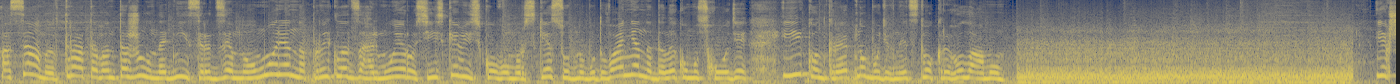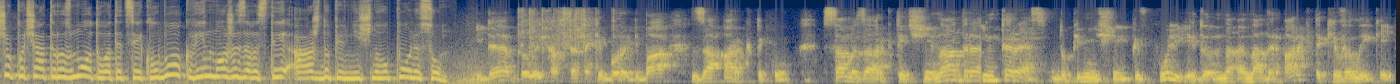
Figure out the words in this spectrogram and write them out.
А саме втрата вантажу на дні Середземного моря, наприклад, загальмує російське військово-морське суднобудування на Далекому Сході і конкретно будівництво Криголаму. Якщо почати розмотувати цей клубок, він може завести аж до північного полюсу. Іде велика все-таки боротьба за Арктику, саме за арктичні надра. Інтерес до північної півкулі і до на- надр Арктики великий.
